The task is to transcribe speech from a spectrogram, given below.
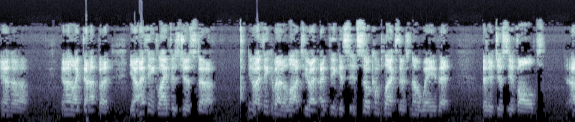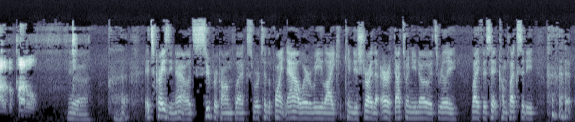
and uh, and I like that. But yeah, I think life is just, uh, you know, I think about it a lot too. I, I think it's it's so complex. There's no way that that it just evolves out of a puddle. Yeah. it's crazy now. It's super complex. We're to the point now where we like can destroy the earth. That's when you know it's really life has hit complexity.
